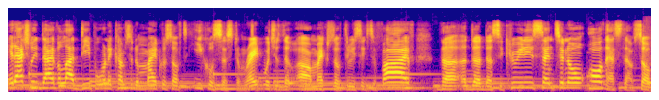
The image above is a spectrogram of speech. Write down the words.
it actually dive a lot deeper when it comes to the Microsoft ecosystem, right? Which is the uh, Microsoft 365, the, the the security Sentinel, all that stuff. So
